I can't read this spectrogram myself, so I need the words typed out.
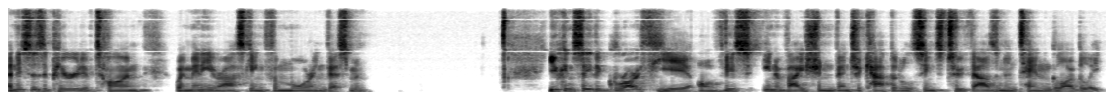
And this is a period of time where many are asking for more investment. You can see the growth here of this innovation venture capital since 2010 globally.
